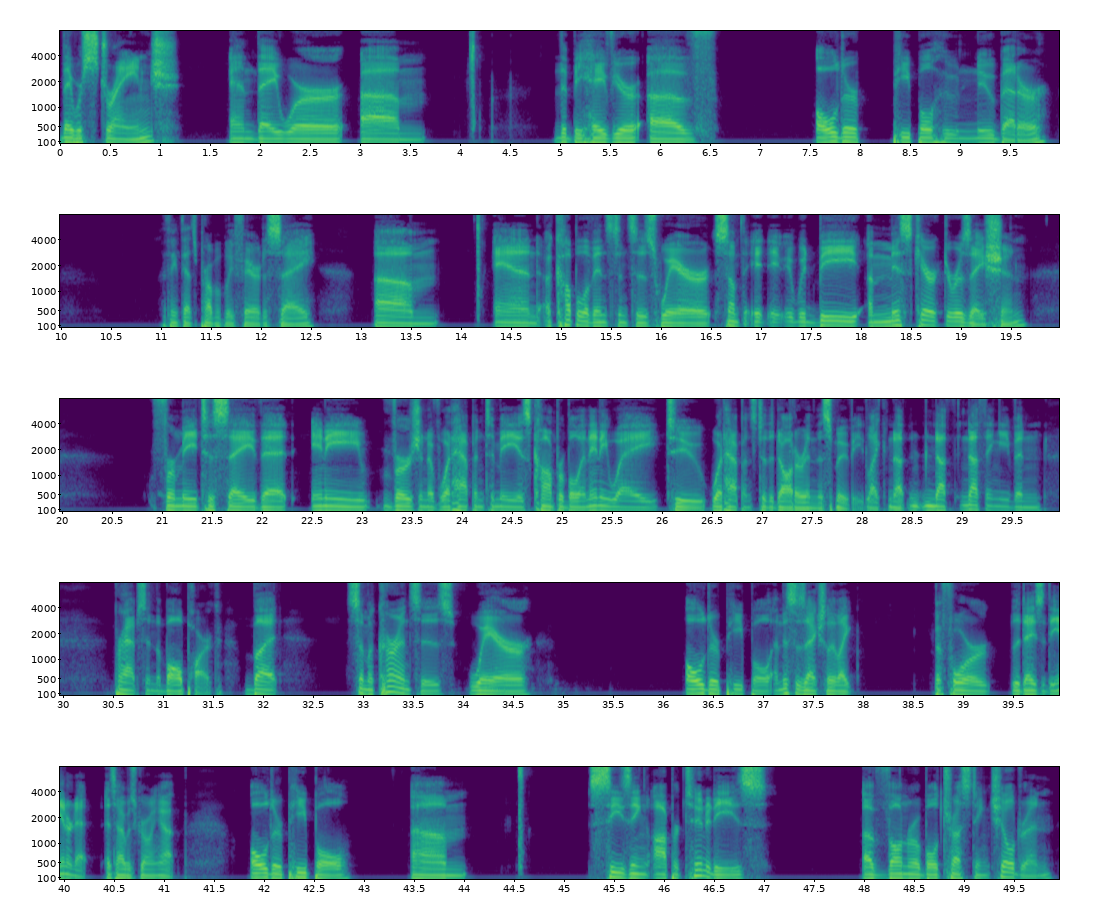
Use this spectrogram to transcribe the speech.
they were strange, and they were um, the behavior of older people who knew better. I think that's probably fair to say. Um, and a couple of instances where something it, it, would be a mischaracterization for me to say that any version of what happened to me is comparable in any way to what happens to the daughter in this movie. Like not, not, nothing even perhaps in the ballpark, but some occurrences where older people, and this is actually like before the days of the internet as I was growing up, older people um, seizing opportunities of vulnerable, trusting children.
